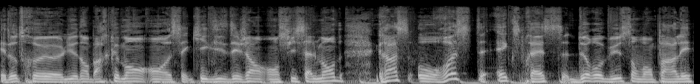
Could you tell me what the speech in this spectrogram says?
et d'autres euh, lieux d'embarquement en- qui existent déjà en Suisse allemande grâce au Rust Express d'Eurobus. On va en parler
